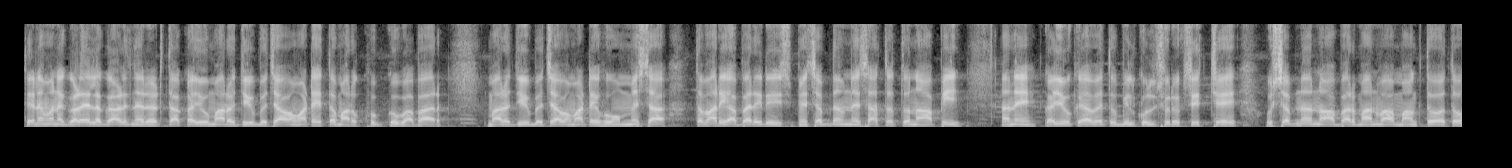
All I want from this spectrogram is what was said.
તેને મને ગળે લગાડીને રડતા કહ્યું, મારો જીવ બચાવવા માટે તમારો ખૂબ ખૂબ આભાર. મારો જીવ બચાવવા માટે હું હંમેશા તમારી આભારી રહીશ. મેં શબનમને સાતત્વના આપી અને કહ્યું કે, હવે તું બિલકુલ સુરક્ષિત છે. હું શબનમનો આભાર માનવા માંગતો હતો,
